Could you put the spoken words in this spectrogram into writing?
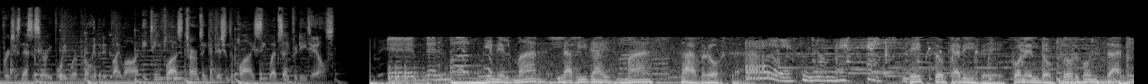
No purchase necessary. Void where prohibited by law. 18 plus terms and conditions apply. See website for details. En el mar. En el mar, la vida es más sabrosa. Eres un hombre sexy. Sexo Caribe, con el doctor González.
